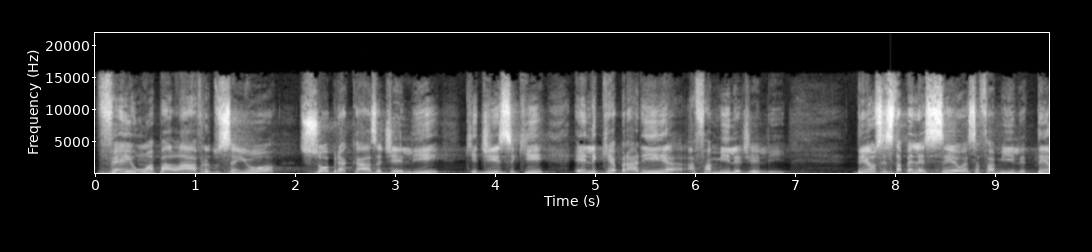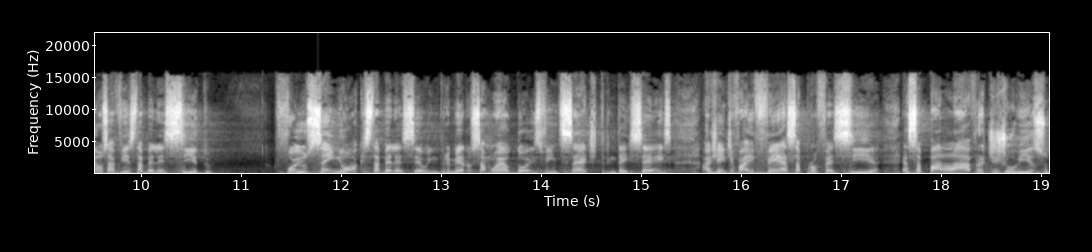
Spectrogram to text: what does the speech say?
Veio uma palavra do Senhor sobre a casa de Eli que disse que ele quebraria a família de Eli. Deus estabeleceu essa família, Deus havia estabelecido. Foi o Senhor que estabeleceu. Em 1 Samuel 2, 27 36, a gente vai ver essa profecia, essa palavra de juízo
